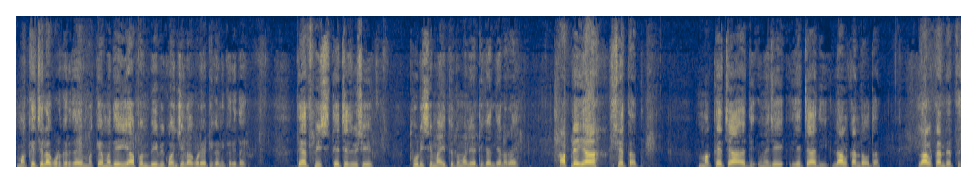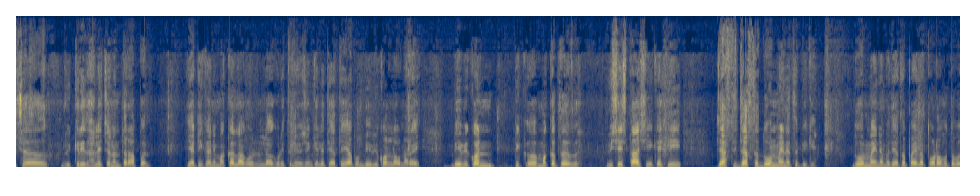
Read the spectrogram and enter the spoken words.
मक्याची लागवड करीत आहे. मक्यामध्येही आपण बेबी कॉर्नची लागवड या ठिकाणी करीत आहे. त्याच विष त्याच्याच विषयी थोडीशी माहिती तुम्हाला या ठिकाणी देणार आहे. आपल्या या शेतात मक्याच्या आधी म्हणजे याच्या आधी लाल कांदा होता. लाल कांद्याचं श विक्री झाल्याच्यानंतर आपण या ठिकाणी मका लागवड लागवडीचं नियोजन केलं. त्यातही आपण बेबीकॉर्न लावणार आहे. बेबीकॉर्न पीक मकाचं विशेषता अशी आहे की ही जास्तीत जास्त दोन महिन्याचं पीक आहे. दोन महिन्यामध्ये याचा पहिला तोडा होतो.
